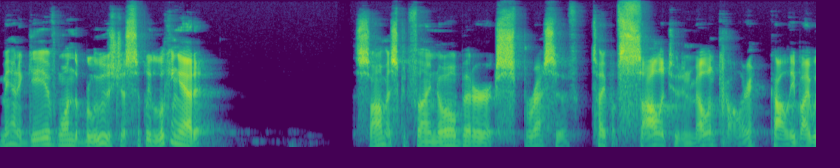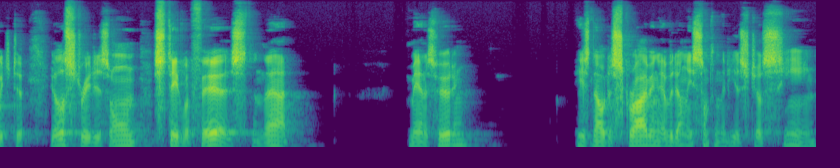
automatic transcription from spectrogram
Man, it gave one the blues just simply looking at it. The psalmist could find no better expressive type of solitude and melancholy by which to illustrate his own state of affairs than that. Man is hurting. He's now describing evidently something that he has just seen.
